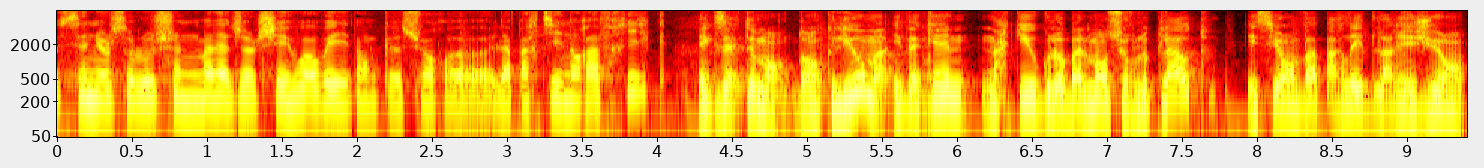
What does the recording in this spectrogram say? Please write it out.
senior solution manager chez Huawei donc sur la partie Nord-Afrique Exactement. Donc اليوم إذا كان نحكيو globalement sur le cloud et si on va parler de la région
